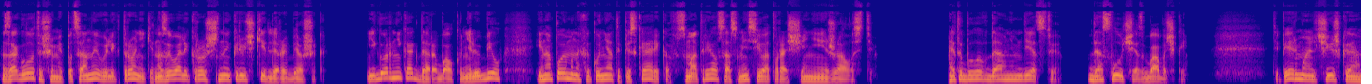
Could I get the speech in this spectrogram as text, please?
Заглотышами пацаны в электронике называли крошечные крючки для рыбешек. Егор никогда рыбалку не любил и на пойманных окунят и пескариков смотрел со смесью отвращения и жалости. Это было в давнем детстве, до случая с бабочкой. Теперь мальчишка,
